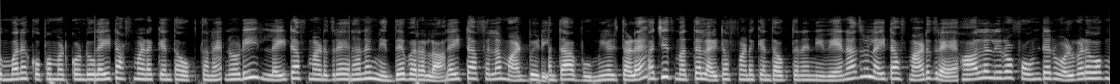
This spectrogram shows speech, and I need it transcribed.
ತುಂಬಾನೇ ಕೋಪ ಮಾಡ್ಕೊಂಡು ಲೈಟ್ ಆಫ್ ಮಾಡಕ್ಕೆ ಅಂತ ಹೋಗ್ತಾನೆ. ನೋಡಿ ಲೈಟ್ ಆಫ್ ಮಾಡಿದ್ರೆ ನನಗ್ ನಿದ್ದೆ ಬರಲ್ಲ. ಲೈಟ್ ಆಫ್ ಎಲ್ಲ ಮಾಡ್ಬೇಡಿ ಅಂತ ಭೂಮಿ ಹೇಳ್ತಾಳೆ. ಅಜಿತ್ ಮತ್ತೆ ಲೈಟ್ ಆಫ್ ಮಾಡಕ್ಕೆ ಅಂತ ಹೋಗ್ತಾನೆ. ನೀವೇನಾದ್ರೂ ಲೈಟ್ ಆಫ್ ಮಾಡಿದ್ರೆ ಹಾಲ್ ಅಲ್ಲಿರೋ ಫೌಂಟೇನ್ ಒಳಗಡೆ ಹೋಗಿ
